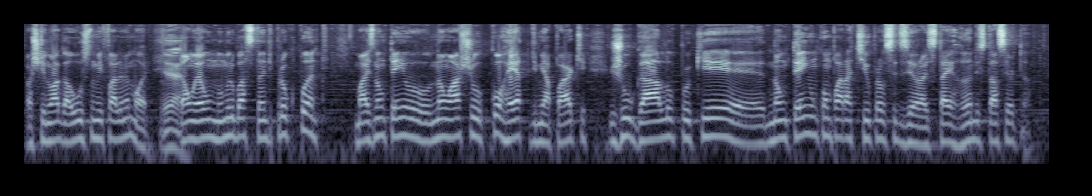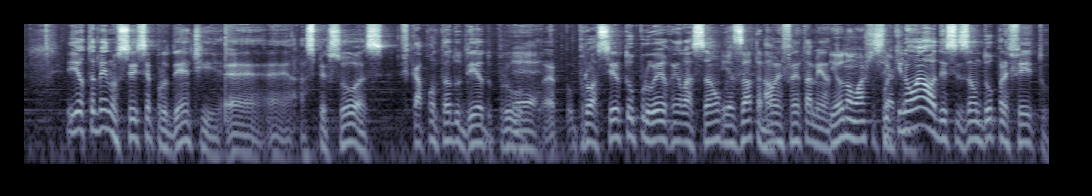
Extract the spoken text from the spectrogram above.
acho que no HU, se não me falha a memória. Yeah. É. Então é um número bastante preocupante, mas não tenho, não acho correto de minha parte julgá-lo porque não tem um comparativo para você dizer, olha, está errando, está acertando. E eu também não sei se é prudente é, é, as pessoas ficar apontando o dedo para o é. é acerto ou para o erro em relação Exatamente. ao enfrentamento. Eu não acho certo. Porque não é uma decisão do prefeito.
